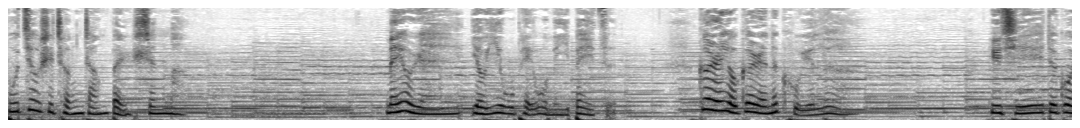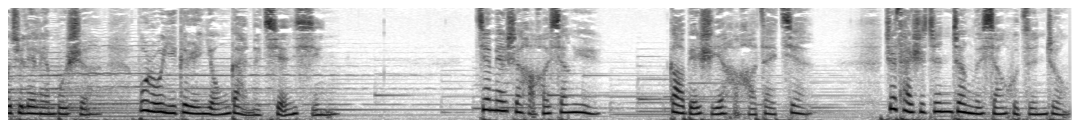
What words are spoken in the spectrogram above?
不就是成长本身吗？没有人有义务陪我们一辈子。个人有个人的苦与乐，与其对过去恋恋不舍，不如一个人勇敢的前行。见面时好好相遇，告别时也好好再见，这才是真正的相互尊重。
